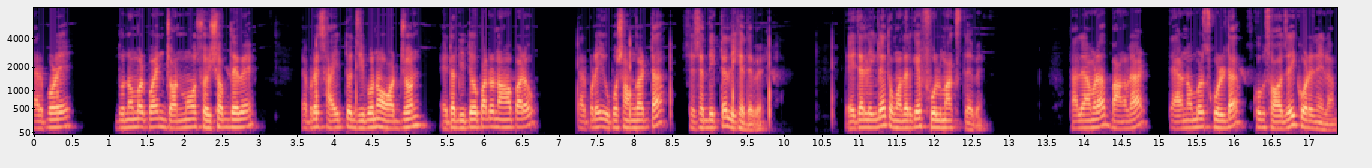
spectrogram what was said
তারপরে দু নম্বর পয়েন্ট জন্ম ও শৈশব দেবে। তারপরে সাহিত্য জীবন ও অর্জন, এটা দিতেও পারো, নাও পারো। তারপরে এই উপসংহারটা শেষের দিকটা লিখে দেবে। এইটা লিখলে তোমাদেরকে ফুল মার্কস দেবে। তাহলে আমরা বাংলার তেরো নম্বর স্কুলটা খুব সহজেই করে নিলাম।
